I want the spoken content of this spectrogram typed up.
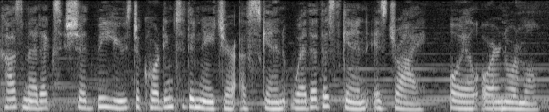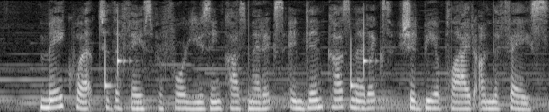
Cosmetics should be used according to the nature of skin whether the skin is dry, oil or normal. Make wet to the face before using cosmetics and then cosmetics should be applied on the face.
